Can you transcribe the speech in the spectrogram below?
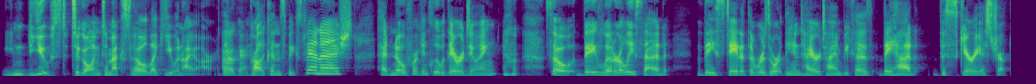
used to going to Mexico like you and I are. They Okay. probably couldn't speak Spanish, had no freaking clue what they were doing. so they literally said they stayed at the resort the entire time because they had the scariest trip.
